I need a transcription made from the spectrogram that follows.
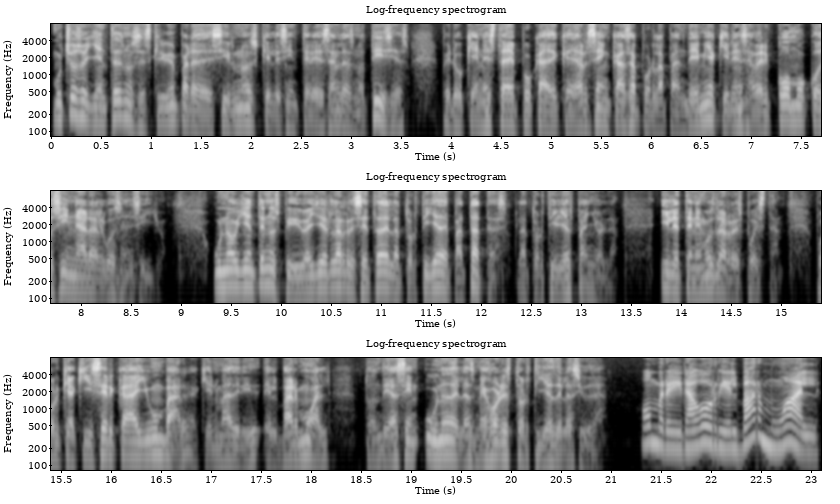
Muchos oyentes nos escriben para decirnos que les interesan las noticias, pero que en esta época de quedarse en casa por la pandemia quieren saber cómo cocinar algo sencillo. Un oyente nos pidió ayer la receta de la tortilla de patatas, la tortilla española, y le tenemos la respuesta, porque aquí cerca hay un bar, aquí en Madrid, el Bar Mual, donde hacen una de las mejores tortillas de la ciudad. Hombre, Iragorri, el bar Mual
